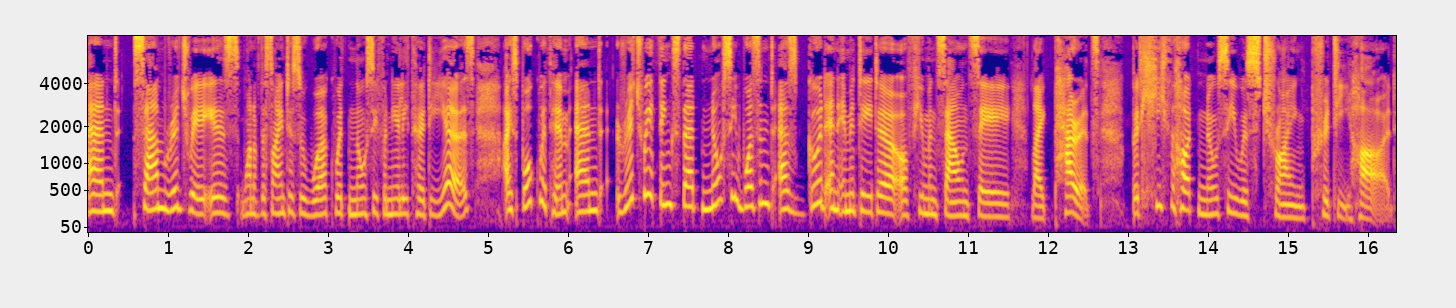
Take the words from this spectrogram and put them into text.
And Sam Ridgway is one of the scientists who work with Nosy for nearly 30 years. I spoke with him, and Ridgway thinks that Nosy wasn't as good an imitator of human sounds, say, like parrots, but he thought Nosy was trying pretty hard.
